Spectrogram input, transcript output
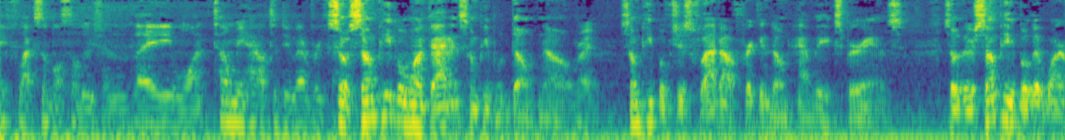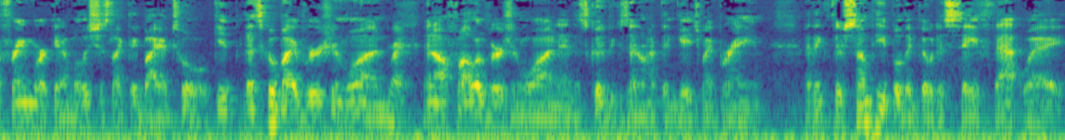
a flexible solution. They want tell me how to do everything. So some people want that, and some people don't know. Right. Some people just flat out freaking don't have the experience. So there's some people that want a framework and a malicious, like they buy a tool. Get, let's go buy VersionOne, Right. and I'll follow VersionOne, and it's good because I don't have to engage my brain. I think there's some people that go to safe that way,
